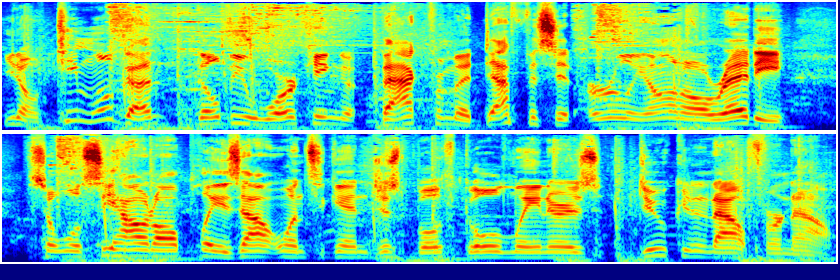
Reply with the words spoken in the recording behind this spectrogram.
you know, Team Lilgun, they'll be working back from a deficit early on already. So we'll see how it all plays out once again. Just both gold laners duking it out for now.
